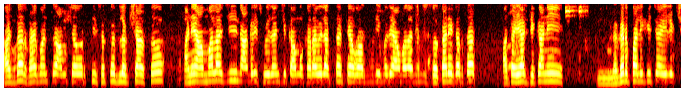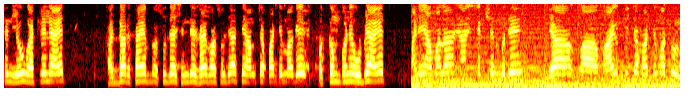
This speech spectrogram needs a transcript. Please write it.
खासदार साहेबांचं आमच्यावरती सतत लक्ष असतं आणि आम्हाला जी नागरी सुविधांची कामं करावी लागतात त्या बाबतीमध्ये आम्हाला नेहमी सहकार्य करतात. आता या ठिकाणी नगरपालिकेच्या इलेक्शन येऊ घातलेले आहेत. खासदार साहेब असू द्या शिंदे साहेब असू द्या ते आमच्या पाठीमागे भक्कमपणे उभे आहेत. आणि आम्हाला या इलेक्शनमध्ये या महायुतीच्या माध्यमातून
